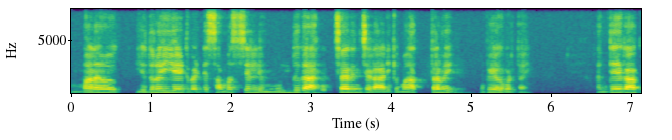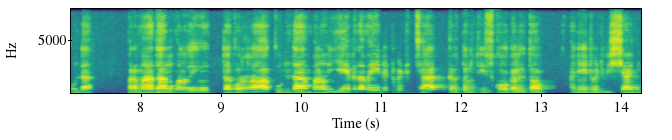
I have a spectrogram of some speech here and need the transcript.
మనం ఎదురయ్యేటువంటి సమస్యల్ని ముందుగా హెచ్చరించడానికి మాత్రమే ఉపయోగపడతాయి. అంతేకాకుండా ప్రమాదాలు మన యుద్ధకు రాకుండా మనం ఏ విధమైనటువంటి జాగ్రత్తలు తీసుకోగలుగుతాం అనేటువంటి విషయాన్ని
